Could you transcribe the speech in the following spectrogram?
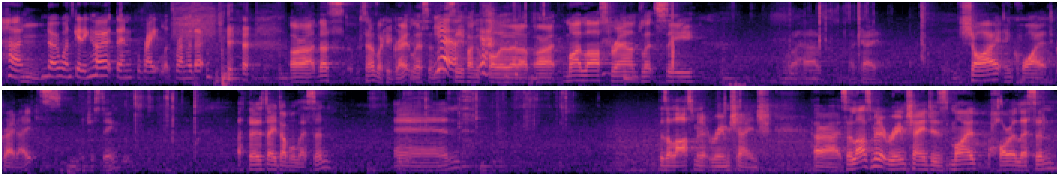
Hmm. no one's getting hurt, then great. Let's run with it. Yeah. All right, that's sounds like a great lesson. Yeah, Let's see if I can yeah. follow that up. All right, my last round. Let's see what I have. Okay. Shy and quiet grade eights. Interesting. A Thursday double lesson, and there's a last minute room change. All right, so last minute room change is my horror lesson.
